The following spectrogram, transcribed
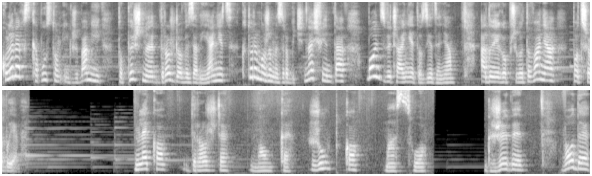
Kulebiak z kapustą i grzybami to pyszny drożdżowy zawijaniec, który możemy zrobić na święta bądź zwyczajnie do zjedzenia, a do jego przygotowania potrzebujemy mleko, drożdże, mąkę, żółtko, masło, grzyby, wodę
